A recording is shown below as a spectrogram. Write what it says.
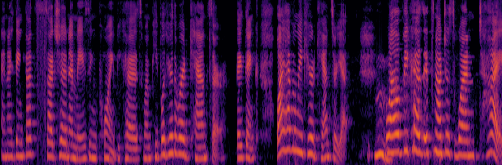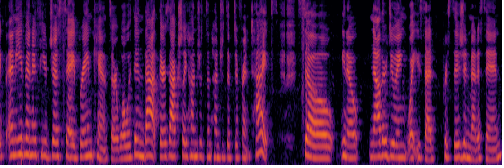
And I think that's such an amazing point because when people hear the word cancer, they think, why haven't we cured cancer yet? Hmm. Well, because it's not just one type. And even if you just say brain cancer, well, within that, there's actually hundreds and hundreds of different types. So, you know, now they're doing what you said precision medicine,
